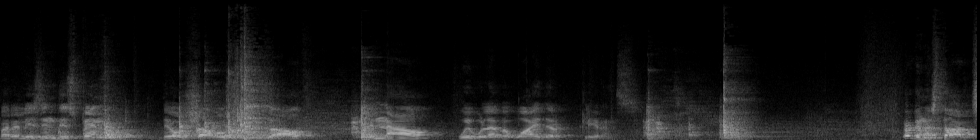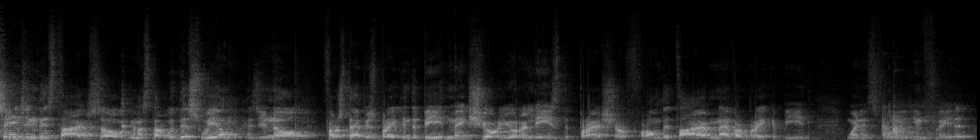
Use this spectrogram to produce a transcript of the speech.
By releasing this pin, the old shovel comes out and now we will have a wider clearance. We're gonna start changing this tire, so we're gonna start with this wheel. As you know, first step is breaking the bead. Make sure you release the pressure from the tire. Never break a bead when it's fully inflated.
